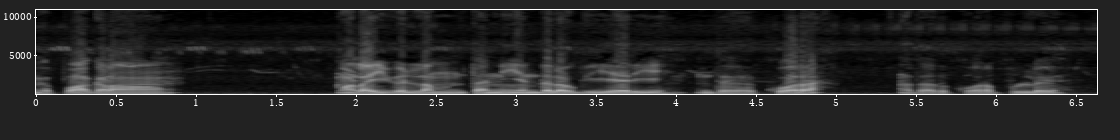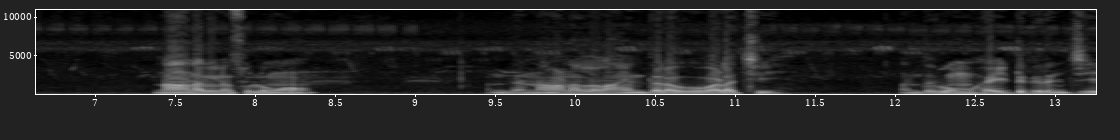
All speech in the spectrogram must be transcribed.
இங்கே பார்க்கலாம். மழை வெள்ளம் தண்ணி எந்த அளவுக்கு ஏறி இந்த கோரை அதாவது கோரை புல் நாணல்னு சொல்லுவோம். இந்த நாணலெல்லாம் எந்த அளவு வளைச்சி அந்த ரூம் ஹைட்டுக்கு இருந்துச்சு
